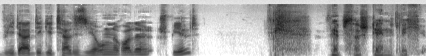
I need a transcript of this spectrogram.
wie da Digitalisierung eine Rolle spielt? Selbstverständlich.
